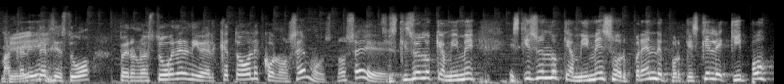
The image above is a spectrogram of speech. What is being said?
McAllister sí. estuvo, pero no estuvo en el nivel que todos le conocemos, no sé. Es que eso es lo que a mí me, es que eso es lo que a mí me sorprende, porque es que el equipo,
